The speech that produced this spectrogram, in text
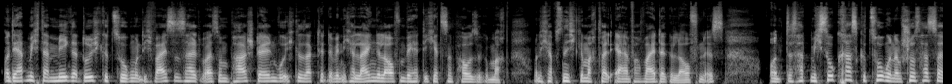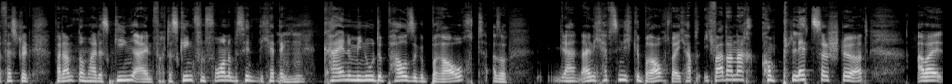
Und der hat mich da mega durchgezogen. Und ich weiß es halt bei so ein paar Stellen, wo ich gesagt hätte, wenn ich allein gelaufen wäre, hätte ich jetzt eine Pause gemacht. Und ich habe es nicht gemacht, weil er einfach weitergelaufen ist. Und das hat mich so krass gezogen. Und am Schluss hast du halt festgestellt, verdammt nochmal, das ging einfach, das ging von vorne bis hinten, ich hätte keine Minute Pause gebraucht, also ja, nein, ich habe sie nicht gebraucht, weil ich hab, ich war danach komplett zerstört, aber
